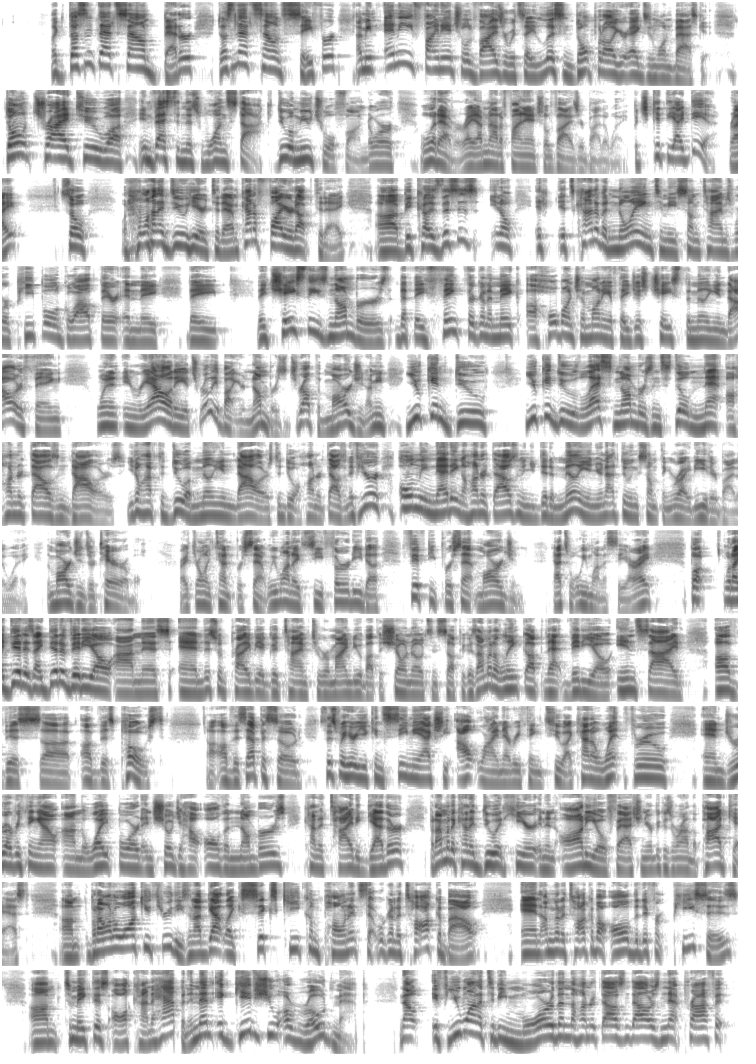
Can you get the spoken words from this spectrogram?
Like, doesn't that sound better? Doesn't that sound safer? I mean, any financial advisor would say, listen, don't put all your eggs in one basket. Don't try to uh, invest in this one stock. Do a mutual fund or whatever, right? I'm not a financial advisor, by the way, but you get the idea, right? So, what I want to do here today, I'm kind of fired up today uh, because this is, you know, it, it's kind of annoying to me sometimes where people go out there and they, they, they chase these numbers that they think they're going to make a whole bunch of money if they just chase the million dollar thing when in reality it's really about your numbers. It's about the margin. I mean you can do you can do less numbers and still net hundred thousand dollars. You don't have to do a million dollars to do a hundred thousand. If you're only netting a hundred thousand and you did a million you're not doing something right either by the way. The margins are terrible right? They're only 10% we want to see 30 to 50% margin that's what we want to see. All right. But what I did is I did a video on this, and this would probably be a good time to remind you about the show notes and stuff because I'm going to link up that video inside of this uh, of this post uh, of this episode. So this way here, you can see me actually outline everything too. I kind of went through and drew everything out on the whiteboard and showed you how all the numbers kind of tie together. But I'm going to kind of do it here in an audio fashion here because we're on the podcast. Um, but I want to walk you through these, and I've got like six key components that we're going to talk about, and I'm going to talk about all the different pieces um, to make this all kind of happen. And then it gives you a roadmap. Now, if you want it to be more than the $100,000 net profit,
